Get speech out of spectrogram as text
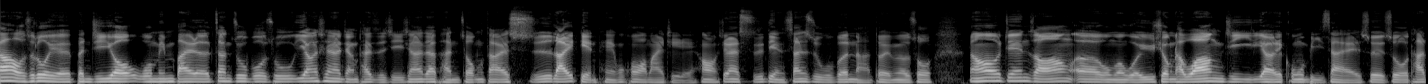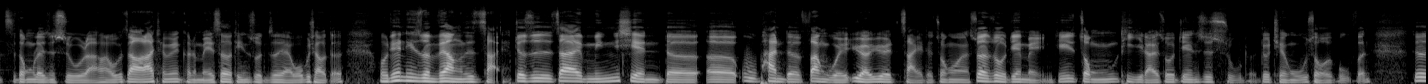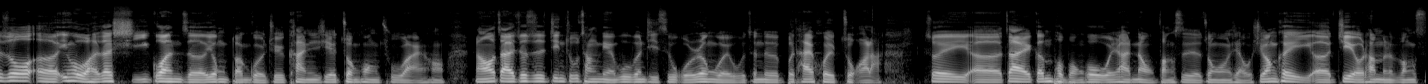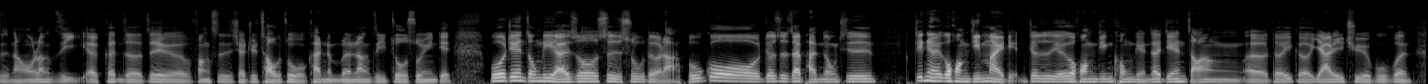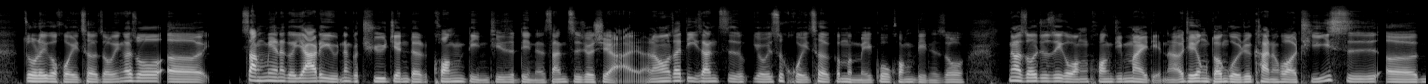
大家好，我是洛爷。本集由我明白了赞助播出。一样，现在讲台子期，现在在盘中大概十来点，嘿，我看我买几点？哈，现在十点三十五分呐，对，没有错。然后今天早上，呃，我们鮪鱼兄他忘记要跟我比赛，所以说他自动认输了。我不知道他前面可能没设停损之类，我不晓得。我今天停损非常之窄，就是在明显的呃误判的范围越来越窄的状况下。虽然说我今天没赢，其实总体来说今天是输的，就前五手的部分。就是说，呃，因为我还在洗。习惯着用短轨去看一些状况出来哈，然后再就是进出场点的部分，其实我认为我真的不太会抓啦，所以呃，在跟鹏鹏或威汉那种方式的状况下，我希望可以呃借由他们的方式，然后让自己呃跟着这个方式下去操作，看能不能让自己做顺一点。不过今天总体来说是输的啦，不过就是在盘中其实。今天有一个黄金卖点，就是有一个黄金空点，在今天早上呃的一个压力区的部分做了一个回撤之后，应该说呃上面那个压力那个区间的框顶其实顶了三次就下来了，然后在第三次有一次回撤根本没过框顶的时候，那时候就是一个黄黄金卖点啊，而且用短轨去看的话，其实呃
